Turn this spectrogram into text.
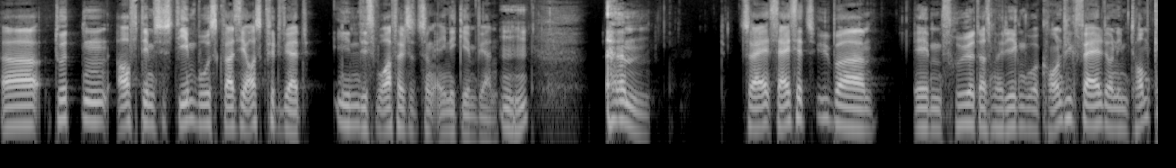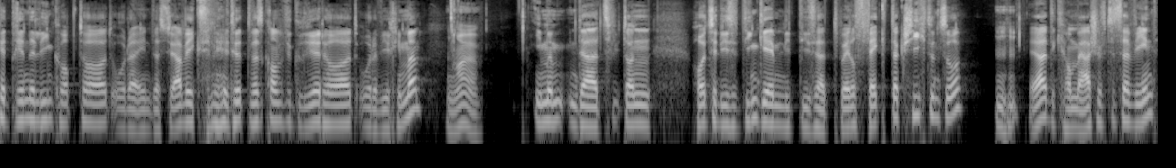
äh, dort auf dem System, wo es quasi ausgeführt wird, in das Warfile sozusagen eingegeben werden. Mhm. sei, sei es jetzt über eben früher, dass man halt irgendwo ein Config-File dann im Tomcat drinnen liegen gehabt hat oder in der Server-XML dort was konfiguriert hat oder wie auch immer. Naja. Immer in der, dann hat es ja diese Ding gegeben mit dieser 12-Factor-Geschichte und so. Mhm. Ja, die haben wir auch schon öfters erwähnt.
